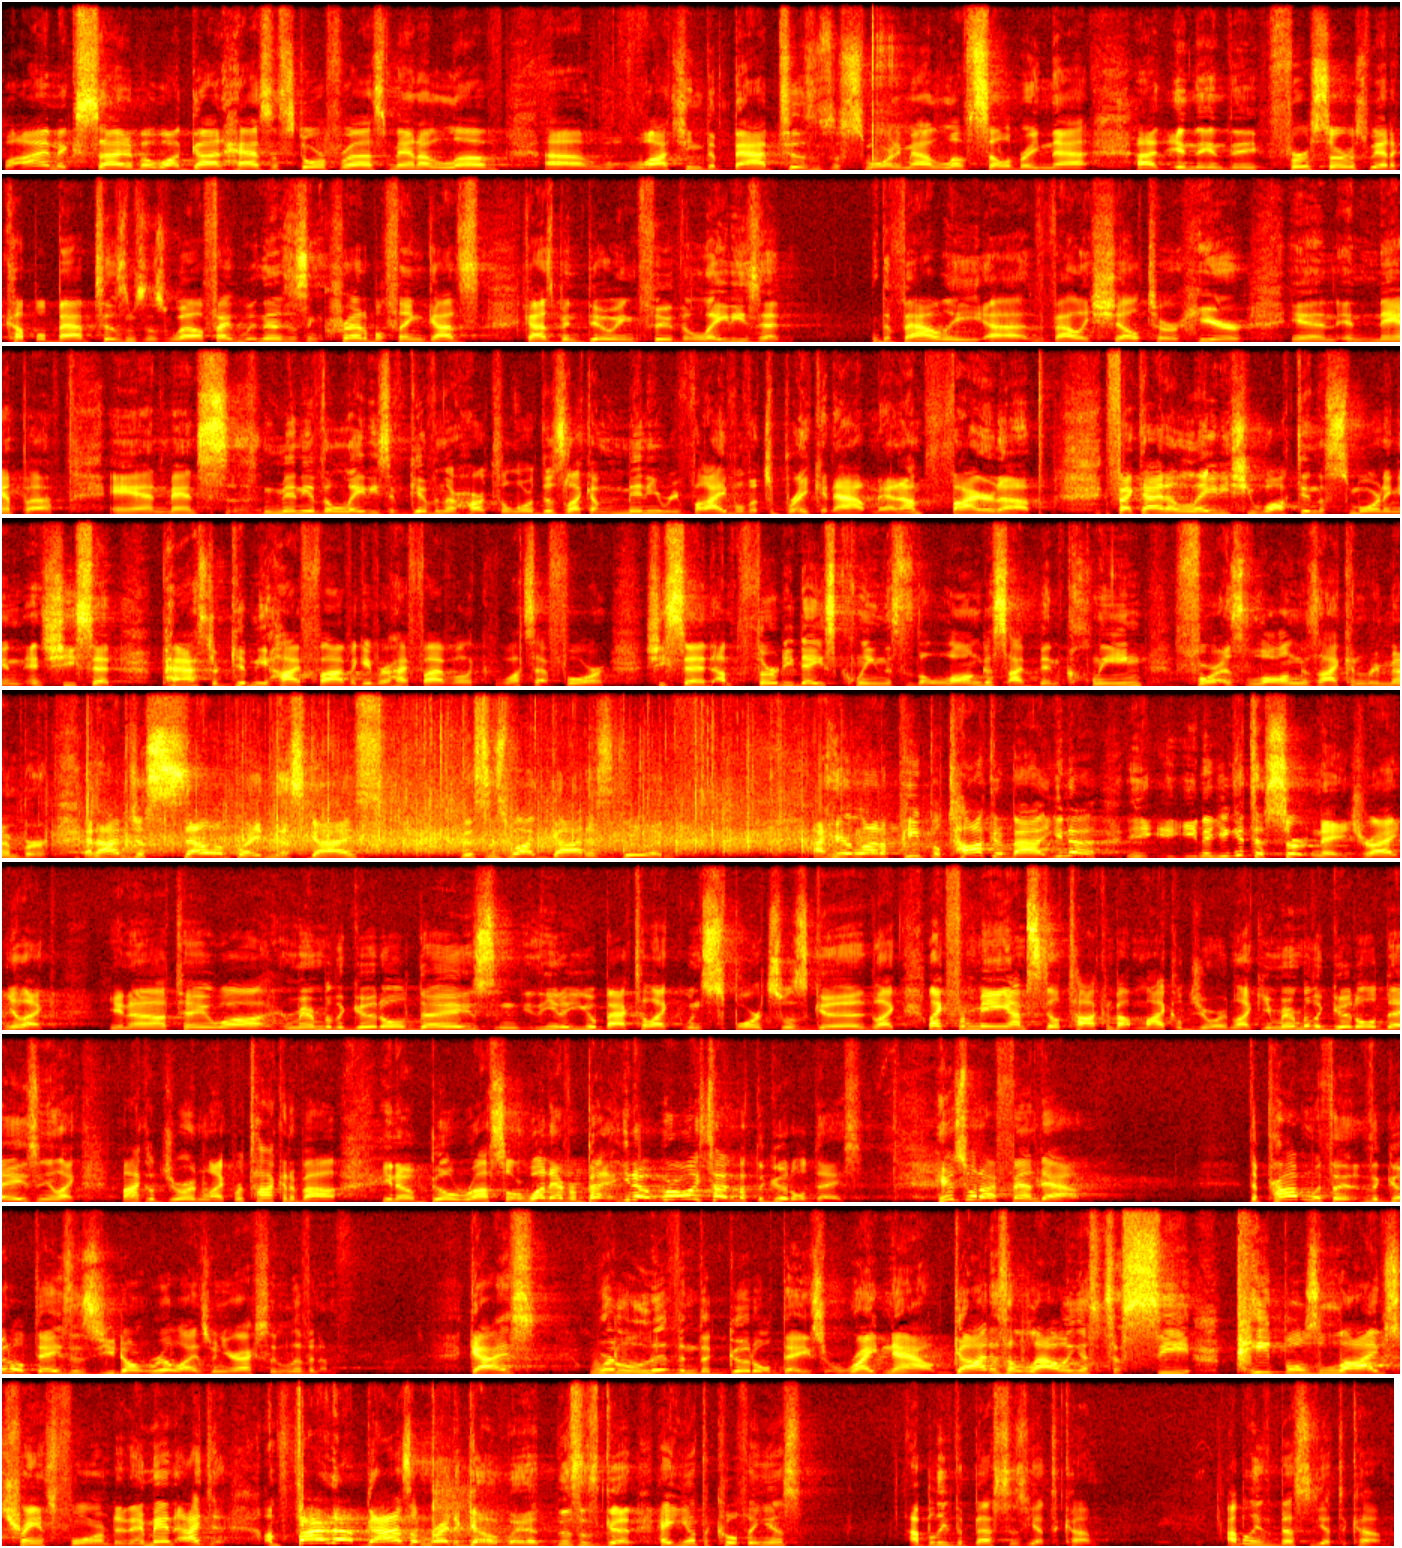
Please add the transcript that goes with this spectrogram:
Well, I'm excited about what God has in store for us, man. I love uh, watching the baptisms this morning, man. I love celebrating that. Uh, in, the, in the first service, we had a couple baptisms as well. In fact, there's this incredible thing God's, God's been doing through the ladies at the valley, uh, the valley shelter here in, in Nampa. And man, many of the ladies have given their heart to the Lord. There's like a mini revival that's breaking out, man. I'm fired up. In fact, I had a lady, she walked in this morning and, and she said, Pastor, give me high five. I gave her a high five. I'm like, what's that for? She said, I'm 30 days clean. This is the longest I've been clean for as long as I can remember. And I'm just celebrating this, guys. This is what God is doing. I hear a lot of people talking about, you know, you, you, know, you get to a certain age, right? And you're like, you know, I'll tell you what, remember the good old days? And, you know, you go back to like when sports was good. Like, like for me, I'm still talking about Michael Jordan. Like, you remember the good old days? And you're like, Michael Jordan, like, we're talking about, you know, Bill Russell or whatever. But, you know, we're always talking about the good old days. Here's what I found out the problem with the, the good old days is you don't realize when you're actually living them. Guys, we're living the good old days right now. God is allowing us to see people's lives transformed. And man, I just, I'm fired up, guys. I'm ready to go, man. This is good. Hey, you know what the cool thing is? I believe the best is yet to come. I believe the best is yet to come.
